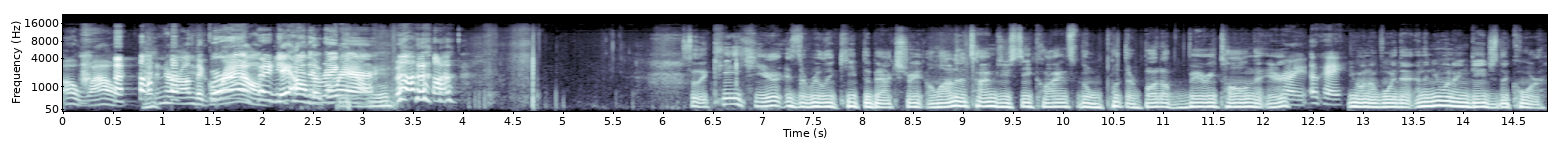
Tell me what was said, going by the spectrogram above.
Oh wow, Putting her on the We're really ground. putting you Get on the the ringer. ground. So the key here is to really keep the back straight. A lot of the times you see clients, they'll put their butt up very tall in the air. Right. Okay. You want to avoid that. And then you want to engage the core.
